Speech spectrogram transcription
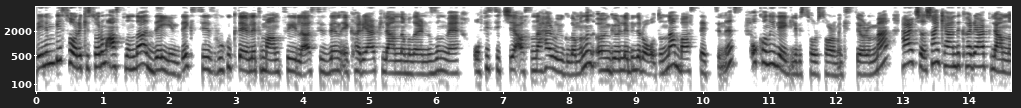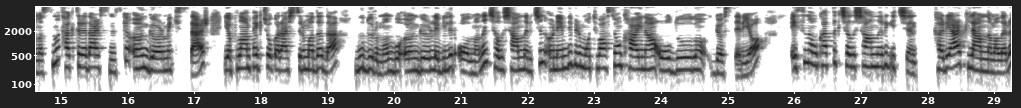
Benim bir sonraki sorum aslında değindik. Siz hukuk devleti mantığıyla sizin e, kariyer planlamalarınızın ve ofis içi aslında her uygulamanın öngörülebilir olduğundan bahsettiniz. O konuyla ilgili bir soru sormak istiyorum ben. Her çalışan kendi kariyer planlamasını takdir edersiniz ki öngörmek ister. Yapılan pek çok araştırmada da bu durumun, bu öngörülebilir olmanın çalışanlar için önemli bir motivasyon kaynağı olduğunu gösteriyor. Esin avukatlık çalışanları için kariyer planlamaları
